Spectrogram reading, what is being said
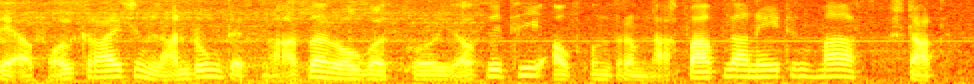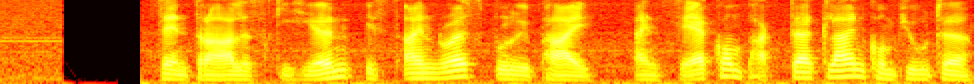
der erfolgreichen Landung des NASA-Rovers Curiosity auf unserem Nachbarplaneten Mars statt. Zentrales Gehirn ist ein Raspberry Pi, ein sehr kompakter Kleincomputer.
